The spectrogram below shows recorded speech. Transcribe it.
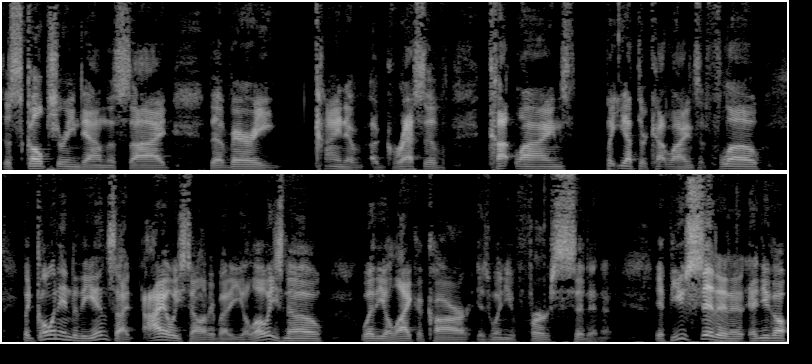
The sculpturing down the side, the very kind of aggressive cut lines, but yet they're cut lines that flow. But going into the inside, I always tell everybody, you'll always know whether you like a car is when you first sit in it. If you sit in it and you go,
